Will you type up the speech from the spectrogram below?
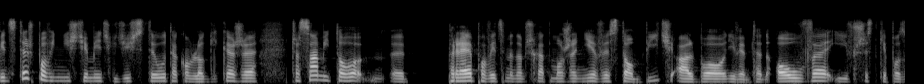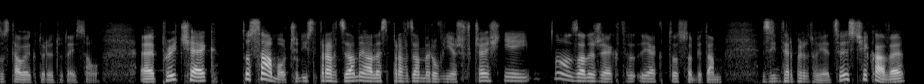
Więc też powinniście mieć gdzieś z tyłu taką logikę, że czasami to e, pre powiedzmy na przykład może nie wystąpić, albo nie wiem, ten over i wszystkie pozostałe, które tutaj są. E, pre-check to samo, czyli sprawdzamy, ale sprawdzamy również wcześniej. No, zależy jak to, jak to sobie tam zinterpretuje. Co jest ciekawe,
